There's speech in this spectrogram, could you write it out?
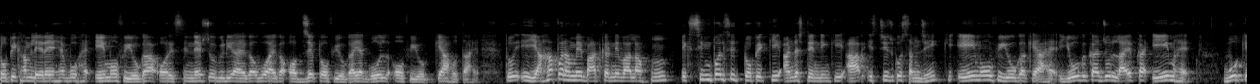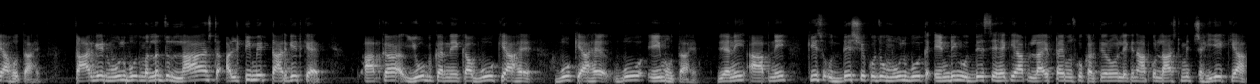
टॉपिक हम ले रहे हैं वो है एम ऑफ़ योगा और इससे नेक्स्ट जो वीडियो आएगा वो आएगा ऑब्जेक्ट ऑफ़ योगा या गोल ऑफ़ योग क्या होता है। तो यहाँ पर हमें बात करने वाला हूँ एक सिंपल सी टॉपिक की अंडरस्टैंडिंग की। आप इस चीज़ को समझें कि एम ऑफ़ योगा क्या है। योग का जो लाइफ का एम है, वो क्या होता है। टारगेट मूलभूत मतलब जो लास्ट अल्टीमेट टारगेट क्या है? आपका योग करने का वो क्या है? वो क्या है? वो एम होता है। यानी आपने किस उद्देश्य को जो मूलभूत एंडिंग उद्देश्य है कि आप लाइफ टाइम उसको करते रहो, लेकिन आपको लास्ट में चाहिए क्या?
